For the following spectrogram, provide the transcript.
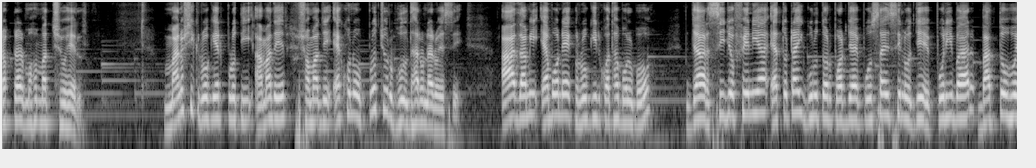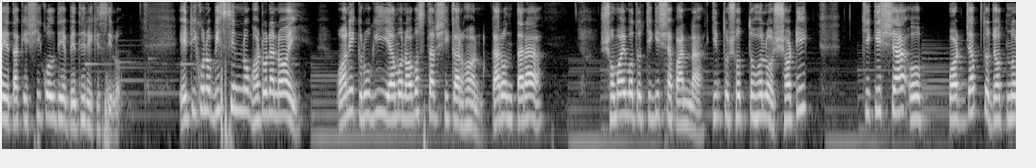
doctor Mohammad Sohel. মানসিক রোগের প্রতি আমাদের সমাজে এখনও প্রচুর ভুল ধারণা রয়েছে। আজ আমি এমন এক রোগীর কথা বলব, যার সিজোফেনিয়া এতটাই গুরুতর পর্যায়ে পৌঁছাইছিল যে পরিবার বাধ্য হয়ে তাকে শিকল দিয়ে বেঁধে রেখেছিল। এটি কোনো বিচ্ছিন্ন ঘটনা নয় অনেক রোগী এমন অবস্থার শিকার হন, কারণ তারা সময় মতো চিকিৎসা পান না। কিন্তু সত্য হলো, সঠিক চিকিৎসা ও পর্যাপ্ত যত্ন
